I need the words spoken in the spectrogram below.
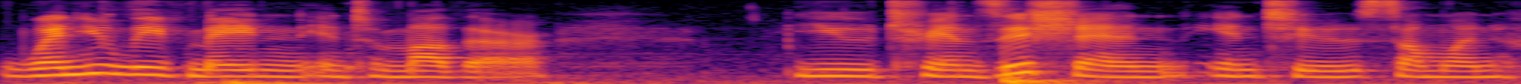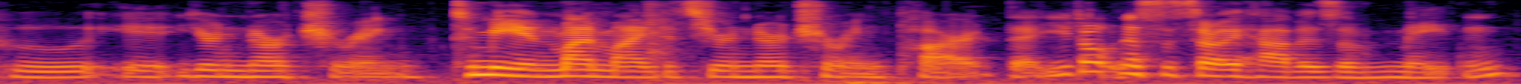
when you leave maiden into mother, you transition into someone who you're nurturing. To me, in my mind, it's your nurturing part that you don't necessarily have as a maiden,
